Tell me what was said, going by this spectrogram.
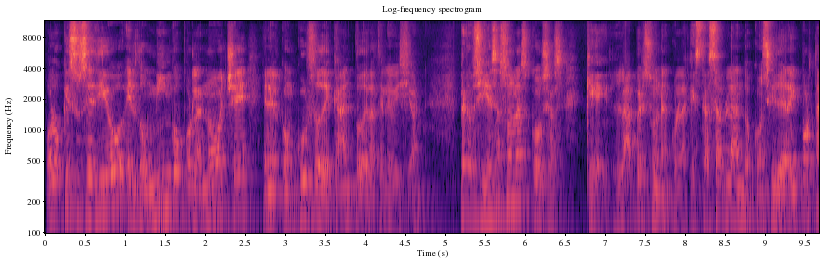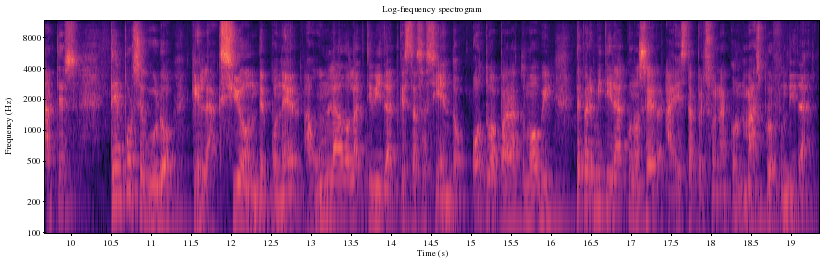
o lo que sucedió el domingo por la noche en el concurso de canto de la televisión. Pero si esas son las cosas que la persona con la que estás hablando considera importantes, ten por seguro que la acción de poner a un lado la actividad que estás haciendo o tu aparato móvil te permitirá conocer a esta persona con más profundidad.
